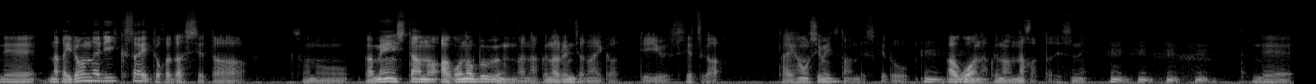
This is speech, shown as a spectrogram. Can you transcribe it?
でなんかいろんなリークサイトが出してたその画面下の顎の部分がなくなるんじゃないかっていう説が大半を占めてたんですけど、うん顎はなくならなかったですね。うんうんで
